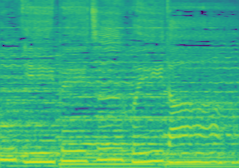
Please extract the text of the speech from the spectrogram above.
用一辈子回答？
